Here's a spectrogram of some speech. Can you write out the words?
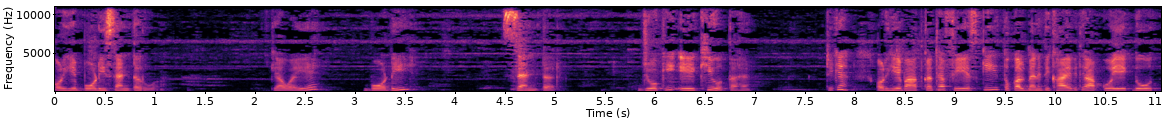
और ये बॉडी सेंटर हुआ। क्या हुआ ये? बॉडी सेंटर जो कि एक ही होता है। ठीक है? और ये बात करते हैं फेस की तो कल मैंने दिखाए भी थे आपको एक, दो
